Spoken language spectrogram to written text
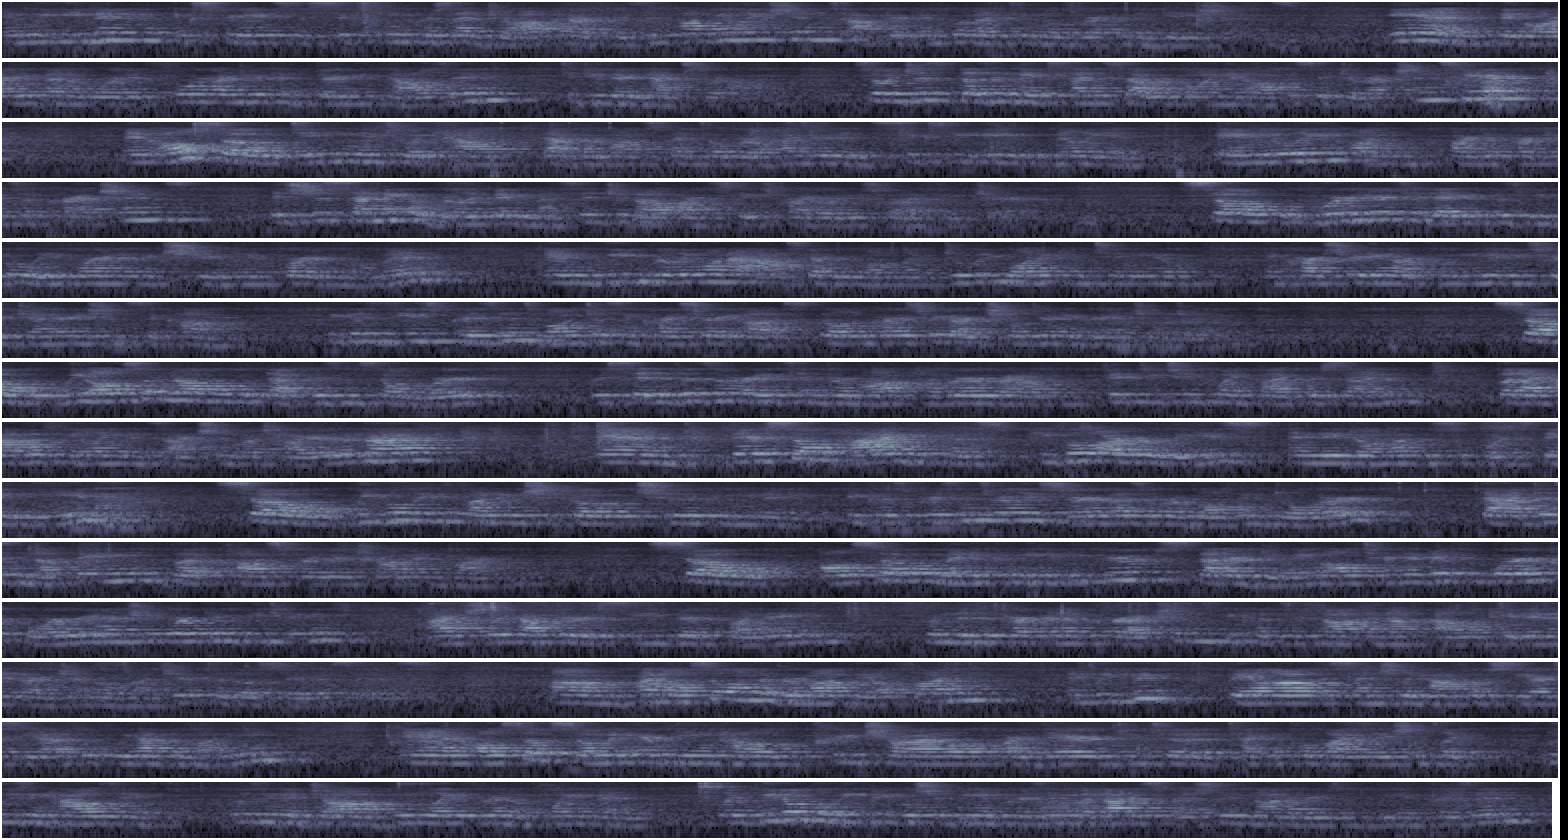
And we even experienced a 16% drop in our prison populations after implementing those recommendations. And they've already been awarded 430,000 to do their next round. So it just doesn't make sense that we're going in opposite directions here. And also taking into account that Vermont spends over 168 million annually on our departments of corrections, it's just sending a really big message about our state's priorities for our future. So we're here today because we believe we're in an extremely important moment and we really want to ask everyone, like, do we want to continue incarcerating our communities for generations to come? Because these prisons won't just incarcerate us, they'll incarcerate our children and grandchildren. So we also know that prisons don't work. Recidivism rates in Vermont hover around 52.5%, but I have a feeling it's actually much higher than that. And they're so high because people are released and they don't have the supports they need. So we believe funding should go to the community because prisons really serve as a revolving door that does nothing but cause further trauma and harm. So also many community groups that are doing alternative work or reentry work in BG actually have to receive their funding from the Department of Corrections because there's not enough allocated in our general budget for those services. Um, I'm also on the Vermont Bail Fund, and we could bail out essentially half of CRCF if we have the money. And also, so many are being held pre-trial, are there due to technical violations like losing housing, losing a job, being late for an appointment. Like, we don't believe people should be in prison, but that especially is not a reason to be in prison.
